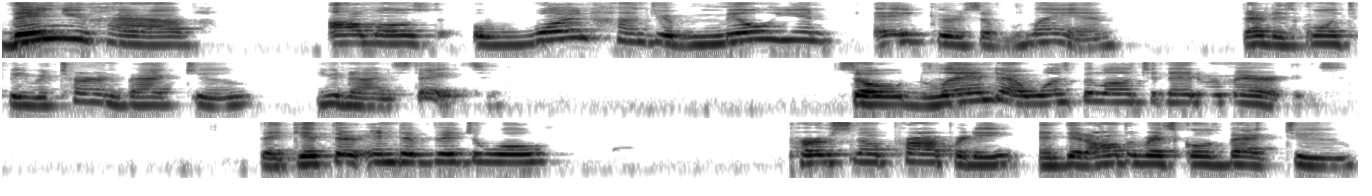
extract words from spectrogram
Then you have almost 100 million acres of land that is going to be returned back to United States. So land that once belonged to Native Americans, they get their individual personal property and then all the rest goes back to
